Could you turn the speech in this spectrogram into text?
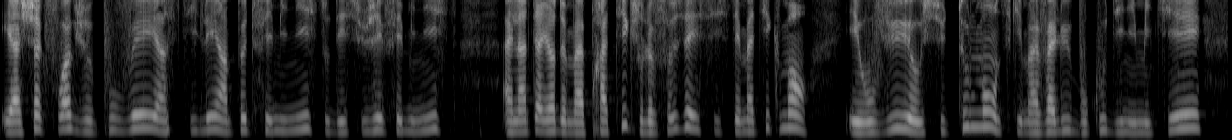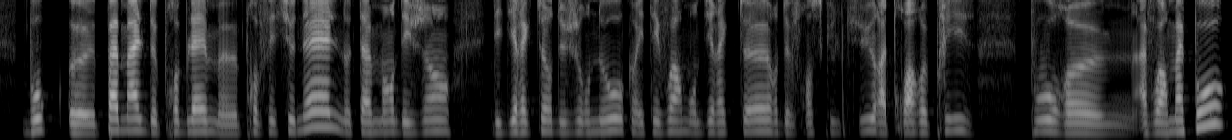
Et à chaque fois que je pouvais instiller un peu de féministe ou des sujets féministes à l'intérieur de ma pratique, je le faisais systématiquement et au vu et au su de tout le monde, ce qui m'a valu beaucoup d'inimitié, euh, pas mal de problèmes euh, professionnels, notamment des gens, des directeurs de journaux qui ont été voir mon directeur de France Culture à trois reprises pour euh, avoir ma peau.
